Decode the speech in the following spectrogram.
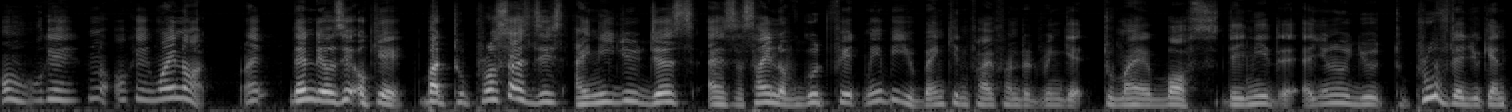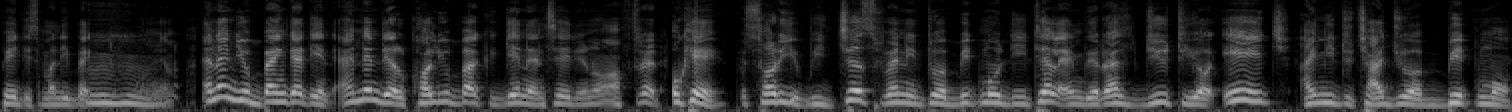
oh, okay, no, okay, why not? Right? Then they'll say, okay, but to process this, I need you just as a sign of good faith. Maybe you bank in 500 ringgit to my boss. They need, uh, you know, you to prove that you can pay this money back. to You know? And then you bank that in. And then they'll call you back again and say, you know, after that, okay, sorry, we just went into a bit more detail and we realized due to your age, I need to charge you a bit more.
